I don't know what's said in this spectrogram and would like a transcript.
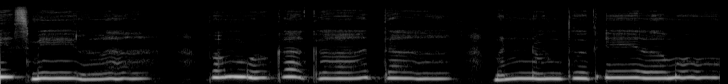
Bismillah Pembuka kata Menuntut ilmu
